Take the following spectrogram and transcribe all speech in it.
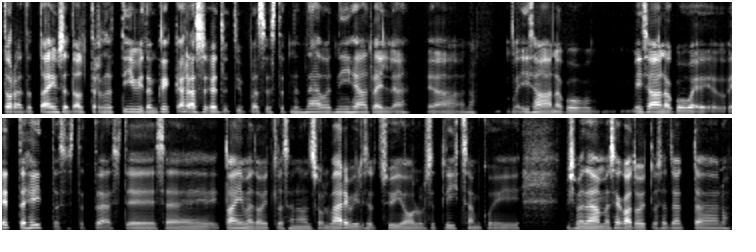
toredad taimsed alternatiivid on kõik ära söödud juba, sest et need näevad nii head välja. Ja noh, ei saa nagu, ei saa nagu ette heita, sest et tõesti see taimetoitlasena on sul värviliselt süüa oluliselt lihtsam kui mis me teame, segatoitlased, et noh,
